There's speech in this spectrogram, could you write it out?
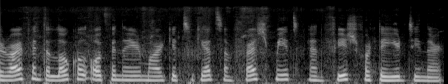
arrive at the local open air market to get some fresh meat and fish for their dinner.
